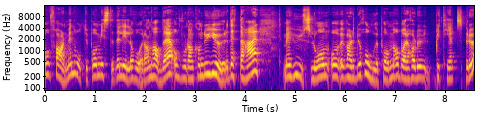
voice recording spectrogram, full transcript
og faren min holdt jo på å miste det lille håret han hadde. Og hvordan kan du gjøre dette her med huslån, og hva er det du holder på med, og bare har du blitt helt sprø?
